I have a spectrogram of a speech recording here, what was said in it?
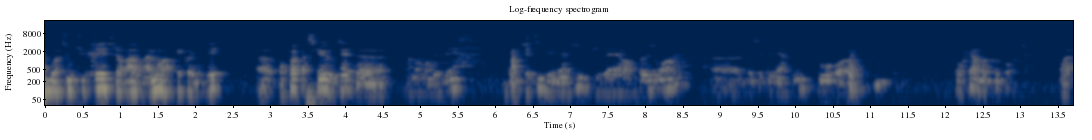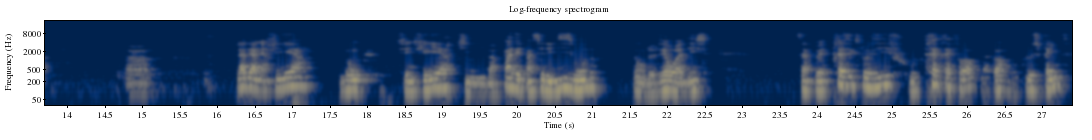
boisson sucrée sera vraiment à préconiser. Euh, pourquoi? Parce que vous êtes, à un moment donné, dans ce type d'énergie, puis vous allez avoir besoin de cette énergie pour, pour faire votre course. Voilà. la dernière filière, donc, c'est une filière qui ne va pas dépasser les 10 secondes, donc de 0 à 10, ça peut être très explosif ou très très fort, d'accord? Donc le sprint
